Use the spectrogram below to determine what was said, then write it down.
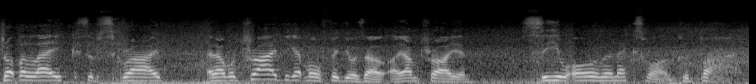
drop a like, subscribe, and I will try to get more videos out. I am trying. See you all in the next one. Goodbye.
